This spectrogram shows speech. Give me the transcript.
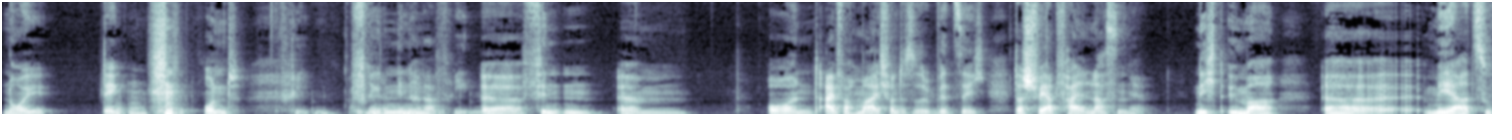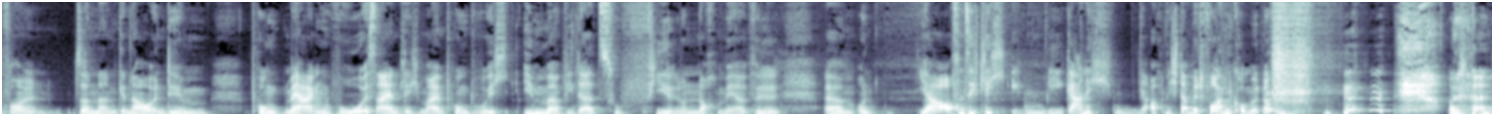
neu denken und Frieden, Frieden, innerer Frieden äh, finden. Ähm, und einfach mal, ich fand das so witzig, das Schwert fallen lassen. Ja. Nicht immer äh, mehr zu wollen, sondern genau in dem Punkt merken, wo ist eigentlich mein Punkt, wo ich immer wieder zu viel und noch mehr will. Ähm, und ja, offensichtlich irgendwie gar nicht, ja, auch nicht damit vorankomme. Ne? und dann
